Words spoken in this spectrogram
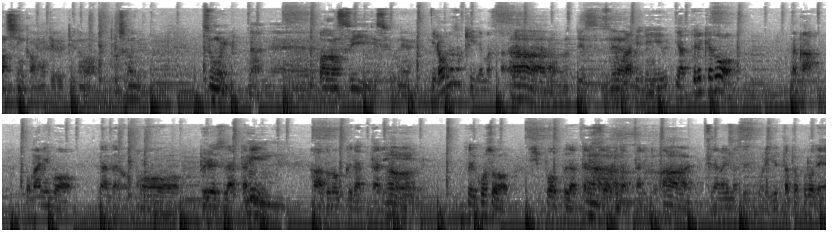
安心感を持てるっていうのは確かにすごいだね。バランスいいですよね。いろんなの聞いてますからねああですね。その割にやってるけどなんか他にもなんだろうこうブルースだったり、うんハードロックだったり、うそれこそヒップホップだったりうん。ソウルだったりとかはつながります。俺言ったところで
